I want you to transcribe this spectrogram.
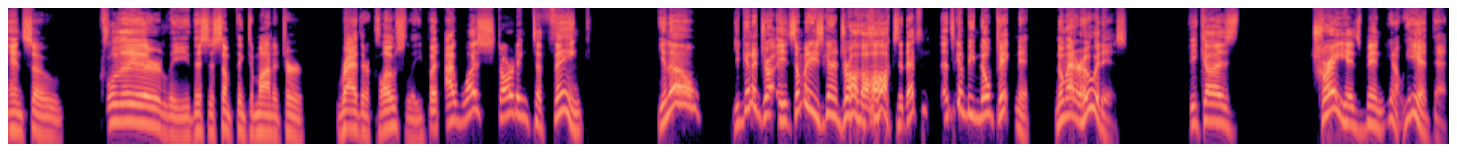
And so clearly this is something to monitor rather closely. But I was starting to think, you know, you're gonna draw somebody's gonna draw the Hawks, that's that's gonna be no picnic, no matter who it is. Because Trae has been, you know, he had that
